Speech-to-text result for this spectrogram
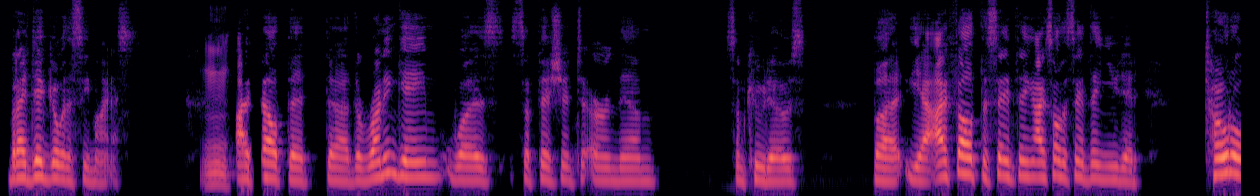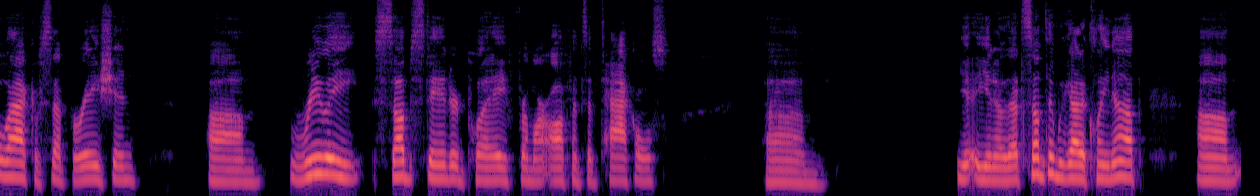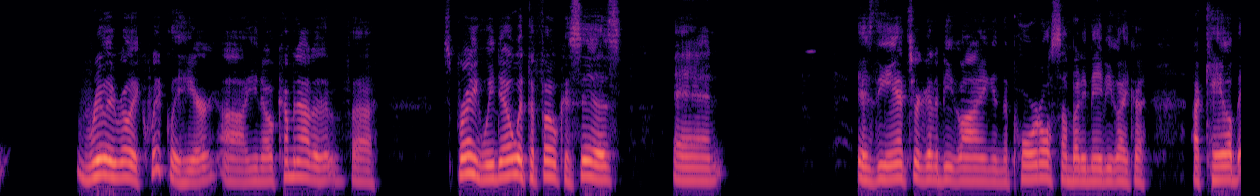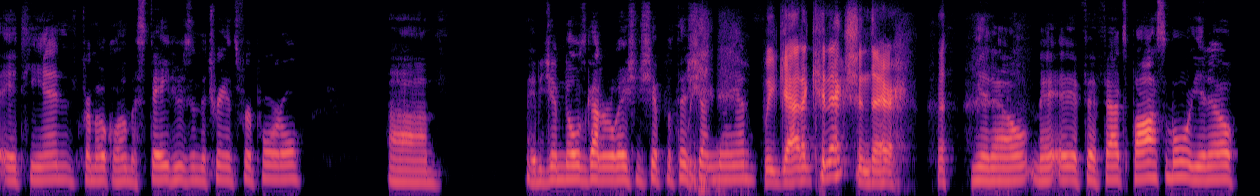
but I did go with a C minus. Mm. I felt that uh, the running game was sufficient to earn them some kudos. But yeah, I felt the same thing. I saw the same thing you did. Total lack of separation. Um, really substandard play from our offensive tackles. Um, you, you know, that's something we got to clean up um, really, really quickly here. Uh, you know, coming out of uh, spring, we know what the focus is. And is the answer going to be lying in the portal? Somebody maybe like a, a Caleb Etienne from Oklahoma State who's in the transfer portal. Um, maybe Jim Knowles got a relationship with this We- young man. We got a connection there. You know, if if that's possible, you know,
